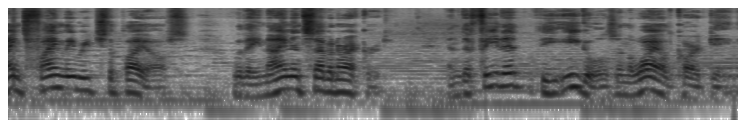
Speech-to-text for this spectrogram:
Giants finally reached the playoffs with a 9 7 record and defeated the Eagles in the wild card game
